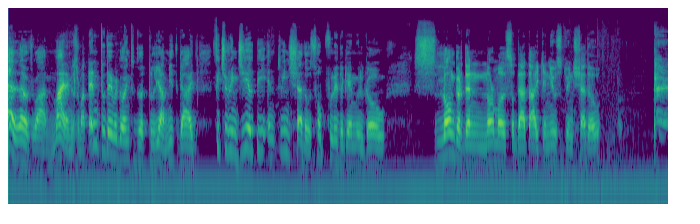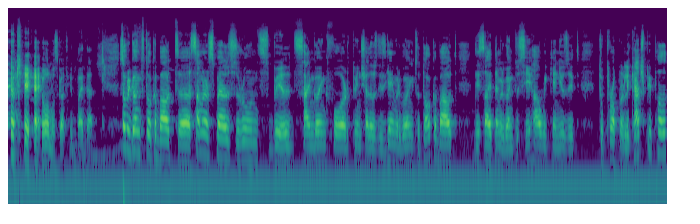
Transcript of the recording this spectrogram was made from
Hello everyone, my name is Drewmatth and today we're going to do a Taliyah Mid Guide featuring GLP and Twin Shadows. Hopefully the game will go longer than normal so that I can use Twin Shadow. okay, I almost got hit by that. So we're going to talk about uh, summoner spells, runes, builds. I'm going for Twin Shadows this game. We're going to talk about this item. We're going to see how we can use it to properly catch people,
